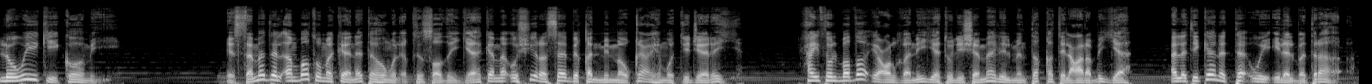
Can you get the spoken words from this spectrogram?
لويكي كومي. استمد الأنباط مكانتهم الاقتصادية كما أشير سابقا من موقعهم التجاري حيث البضائع الغنية لشمال المنطقة العربية التي كانت تأوي إلى البتراء.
